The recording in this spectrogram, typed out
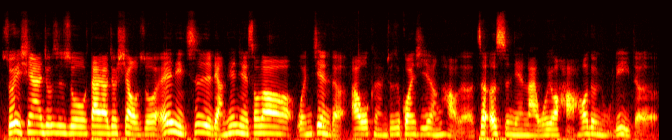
所以现在就是说，大家就笑说：“哎，你是两天前收到文件的啊，我可能就是关系很好的。这二十年来，我有好好的努力的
